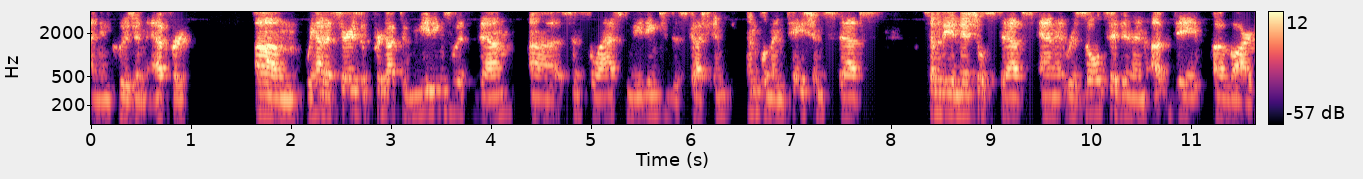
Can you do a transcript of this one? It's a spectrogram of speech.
and inclusion effort. Um, we had a series of productive meetings with them uh, since the last meeting to discuss im- implementation steps, some of the initial steps, and it resulted in an update of our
